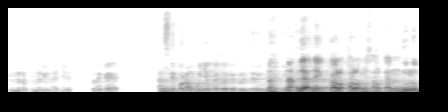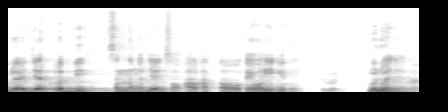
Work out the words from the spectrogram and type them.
bener-benerin aja. Maksudnya kayak kan setiap orang punya metode belajar yang Nah, nah enggak nih, kalau kalau misalkan dulu belajar lebih seneng ngerjain soal atau teori gitu. Dua-duanya. Nah,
